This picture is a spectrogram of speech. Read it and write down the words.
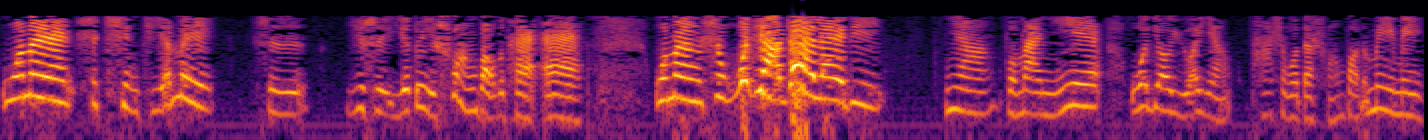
我们是亲姐妹，是。”一是一对双胞胎，我们是吴家寨来的。娘不瞒你，我叫月英，她是我的双胞的妹妹，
